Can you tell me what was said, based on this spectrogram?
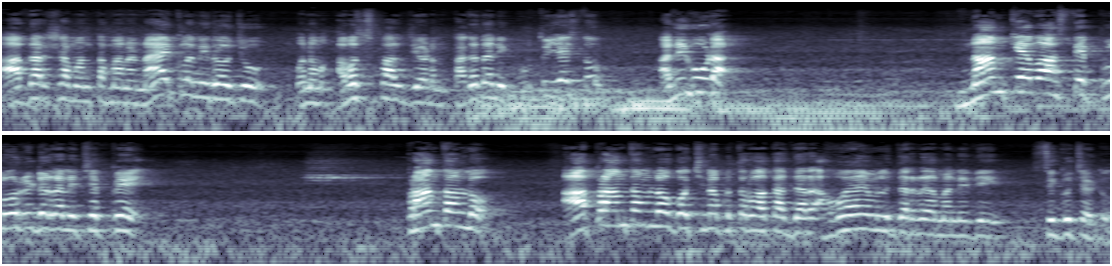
ఆదర్శమంత మన నాయకులను ఈరోజు మనం అవస్పాలు చేయడం తగదని గుర్తు చేస్తూ అది కూడా నామ్కే వాస్తే ఫ్లోరిడర్ అని చెప్పే ప్రాంతంలో ఆ ప్రాంతంలోకి వచ్చినప్పుడు తర్వాత జర అవయములు జరగడం అనేది సిగ్గుచేటు.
